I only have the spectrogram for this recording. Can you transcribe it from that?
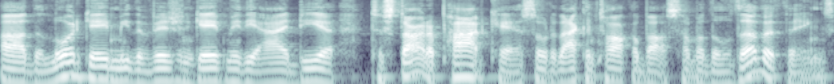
uh, the Lord gave me the vision, gave me the idea to start a podcast so that I can talk about some of those other things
